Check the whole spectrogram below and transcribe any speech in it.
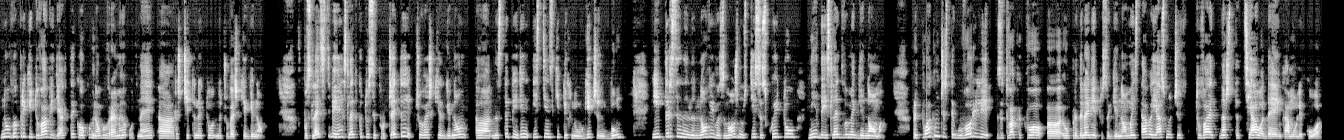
но въпреки това видяхте колко много време отне а, разчитането на човешкия геном. Впоследствие, след като се прочете човешкият геном, а, настъпи един истински технологичен бум и търсене на нови възможности, с които ние да изследваме генома. Предполагам, че сте говорили за това какво а, е определението за генома и става ясно, че това е нашата цяла ДНК молекула.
